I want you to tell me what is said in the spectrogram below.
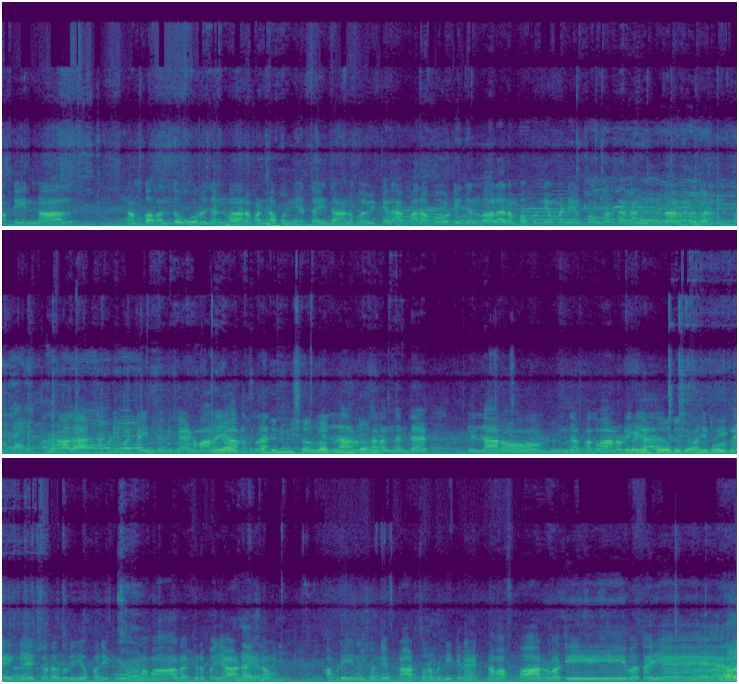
அப்படின்னால் நம்ம வந்து ஒரு ஜென்மாவில் பண்ண புண்ணியத்தை இதை அனுபவிக்கலை. பல கோடி ஜென்மாவில் நம்ம புண்ணியம் பண்ணியிருக்கோங்கிறத நன்னா நம்ம தெரிஞ்சுருக்கோம் அதனால அப்படிப்பட்ட இந்த விசேஷமான யாகத்தில் எல்லாரும் கலந்துட்டு எல்லாரும் இந்த பகவானுடைய பரிபூர்ண யஜேஸ்வரருடைய பரிபூர்ணமான கிருப்பையை அடையணும். அப்படின்னு சொல்லி பிரார்த்தனை பண்ணிக்கிறேன் நம பார்வதீவதையே హర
